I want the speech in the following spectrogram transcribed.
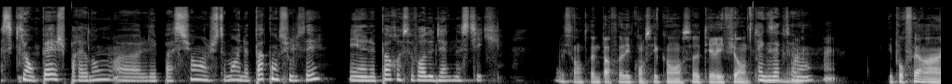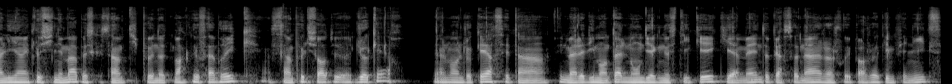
ce qui empêche, par exemple, euh, les patients justement à ne pas consulter et à ne pas recevoir de diagnostic. Et ça entraîne parfois des conséquences terrifiantes. Exactement. Ouais. Et pour faire un lien avec le cinéma, parce que c'est un petit peu notre marque de fabrique, c'est un peu l'histoire de Joker. Finalement, Joker, c'est un, une maladie mentale non diagnostiquée qui amène ce personnage, joué par Joaquin Phoenix,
